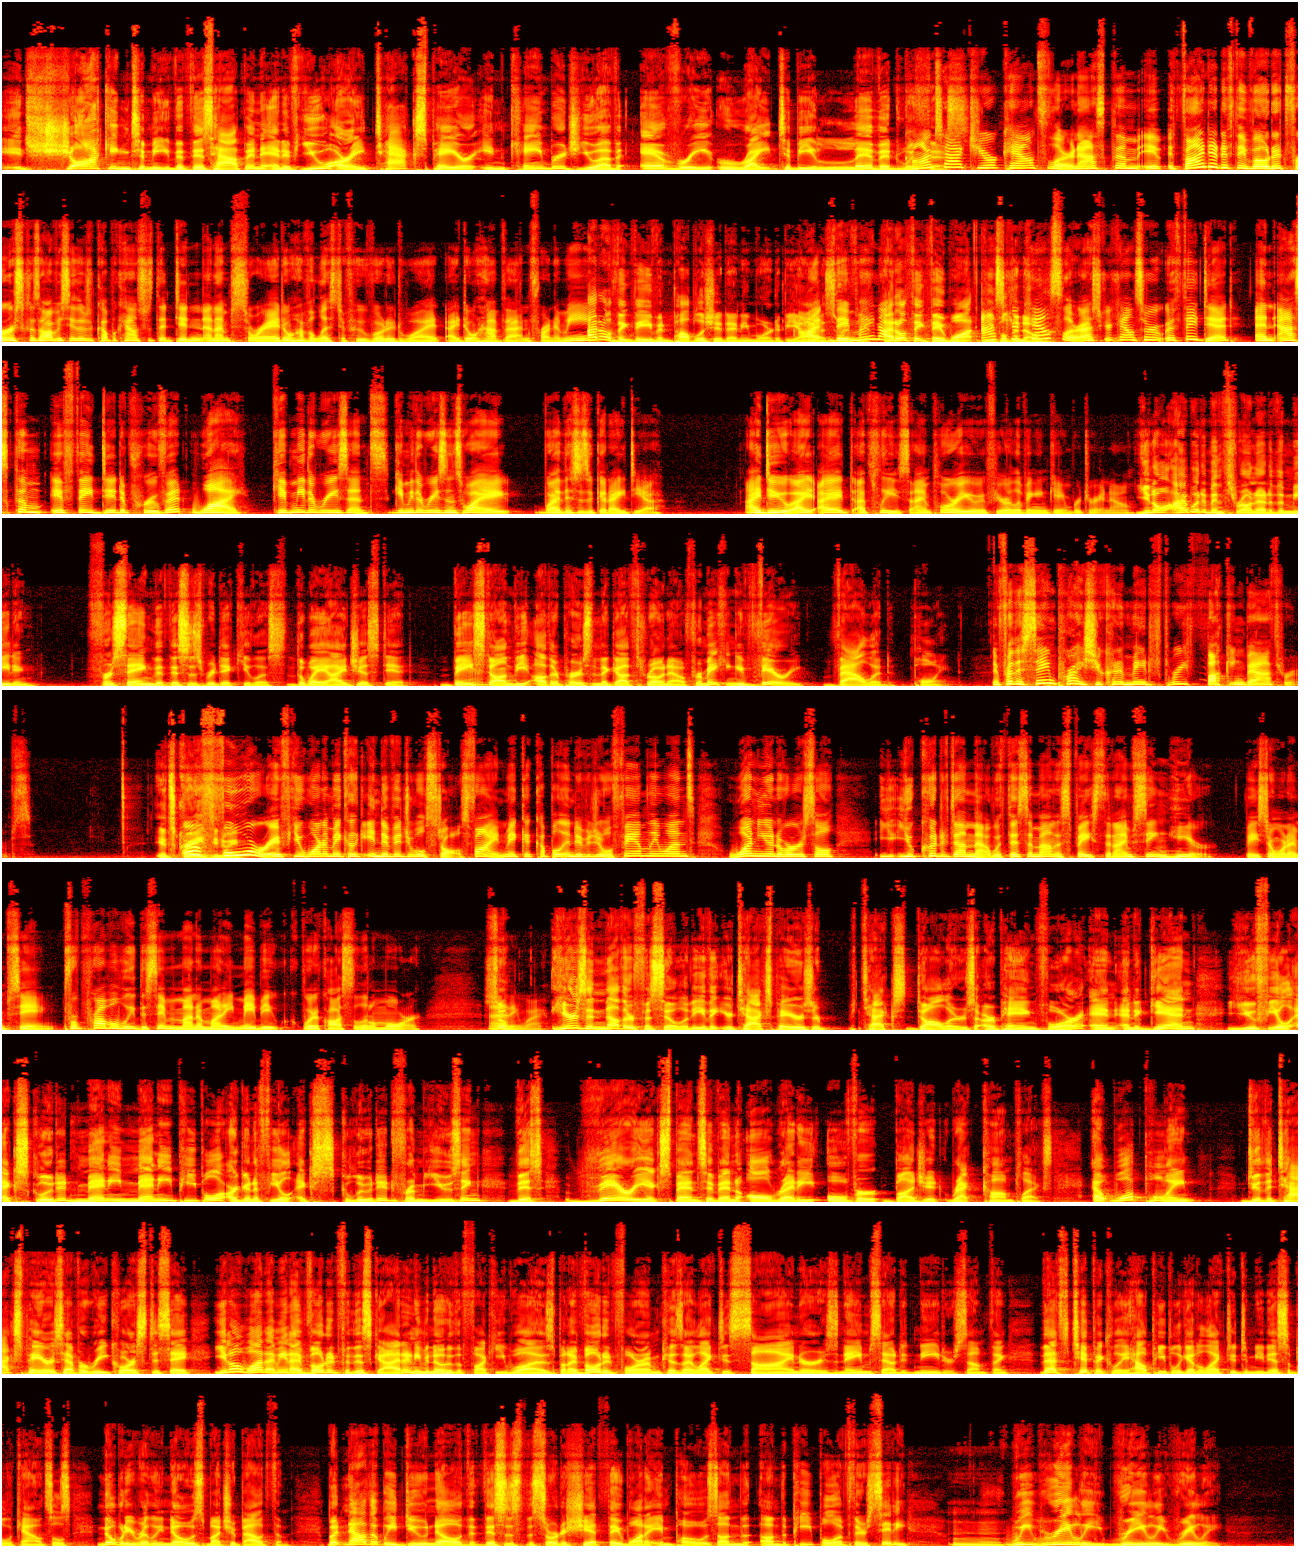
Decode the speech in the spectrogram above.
It's shocking to me that this happened. And if you are a taxpayer in Cambridge, you have every right to be livid with this. Contact your counselor and ask them. If, find out if they voted first, because obviously there's a couple counselors that didn't. And I'm sorry, I don't have a list of who voted what. I don't have that in front of me. I don't think they even publish it anymore, to be I- honest. they with might you. not I don't think they want people ask to your know. counselor. Ask your counselor if they did, and ask them if they did approve it. Why? Give me the reasons. Give me the reasons why why this is a good idea. I do. I, I, I please. I implore you. If you're living in Cambridge right now, You know, I would have been thrown out of the meeting for saying that this is ridiculous the way I just did, based on the other person that got thrown out for making a very valid point. and for the same price, you could have made three fucking bathrooms. It's crazy. me. four if you want to make like individual stalls. Fine, make a couple individual family ones, one universal. You, you could have done that with this amount of space that I'm seeing here, based on what I'm seeing, for probably the same amount of money. Maybe it would have cost a little more. So anyway, here's another facility that your taxpayers or tax dollars are paying for. And, and again, you feel excluded. Many, many people are going to feel excluded from using this very expensive and already over budget rec complex. At what point do the taxpayers have a recourse to say, you know what? I mean, I voted for this guy. I didn't even know who the fuck he was, but I voted for him because I liked his sign or his name sounded neat or something. That's typically how people get elected to municipal councils. Nobody really knows much about them. But now that we do know that this is the sort of shit they want to impose on the, on the people of their city, mm-hmm. we really, really, really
